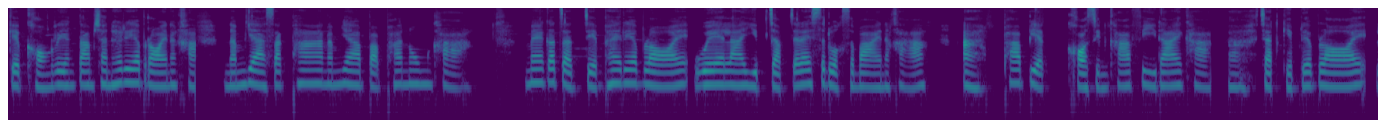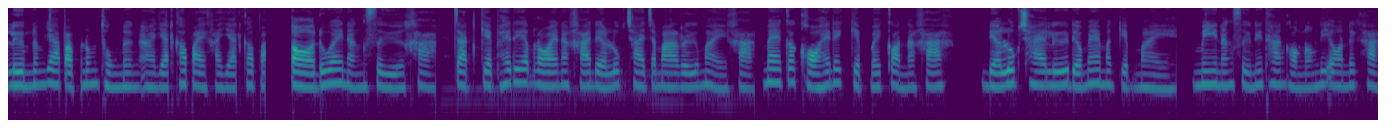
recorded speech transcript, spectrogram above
เก็บของเรียงตามชั้นให้เรียบร้อยนะคะ น้ำยาซักผ้า น้ำยาปรับผ้านุ่มค่ะ แม่ก็จัดเจ็บให้เรียบร้อย เวลาหยิบจับจะได้สะดวกสบายนะคะ อะ ผ้าเปียกขอสินค้าฟรีได้ค่ะ อะ จัดเก็บเรียบร้อย ลืมน้ำยาปรับผ้านุ่มถุงหนึ่งอะยัดเข้าไปค่ะ ยัดเข้าไป ต่อด้วยหนังสือค่ะ จัดเก็บให้เรียบร้อยนะคะ เดี๋ยวลูกชายจะมารื้อใหม่ค่ะ แม่ก็ขอให้ได้เก็บไว้ก่อนนะคะ เดี๋ยวลูกชายรื้อเดี๋ยวแม่มาเก็บใหม่ มีหนังสือนิทานของน้องดิออนด้วยค่ะ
